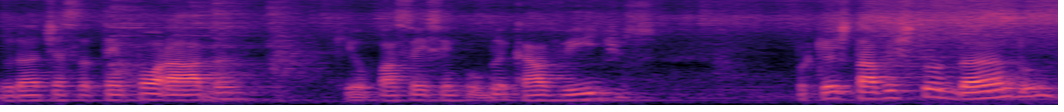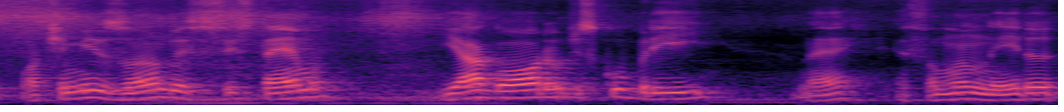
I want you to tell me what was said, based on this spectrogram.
durante essa temporada que eu passei sem publicar vídeos, porque eu estava estudando, otimizando esse sistema e agora eu descobri né, essa maneira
